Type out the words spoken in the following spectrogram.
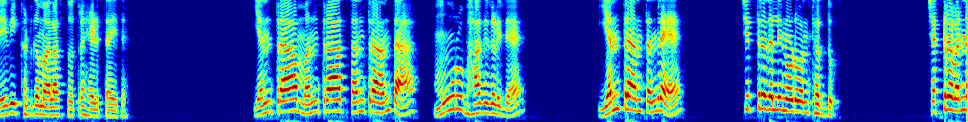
ದೇವಿ ಖಡ್ಗಮಾಲಾ ಸ್ತೋತ್ರ ಹೇಳ್ತಾ ಇದೆ. ಯಂತ್ರ, ಮಂತ್ರ, ತಂತ್ರ ಅಂತ ಮೂರು ಭಾಗಗಳಿದೆ. ಯಂತ್ರ ಅಂತಂದ್ರೆ ಚಿತ್ರದಲ್ಲಿ ನೋಡುವಂಥದ್ದು. ಚಕ್ರವನ್ನ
